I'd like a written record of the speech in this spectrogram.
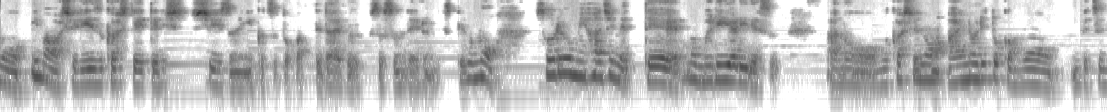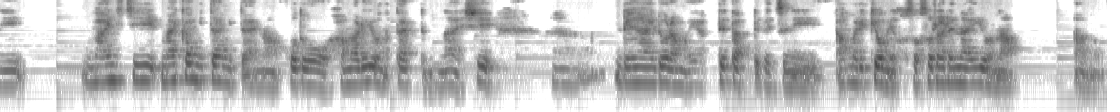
もう今はシリーズ化していてシーズンいくつとかってだいぶ進んでいるんですけども、それを見始めて、もう無理やりです。あの、昔の相乗りとかも別に毎日、毎回見たいみたいなほどハマるようなタイプでもないし、うん、恋愛ドラマやってたって別にあんまり興味をそそられないような、あの、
